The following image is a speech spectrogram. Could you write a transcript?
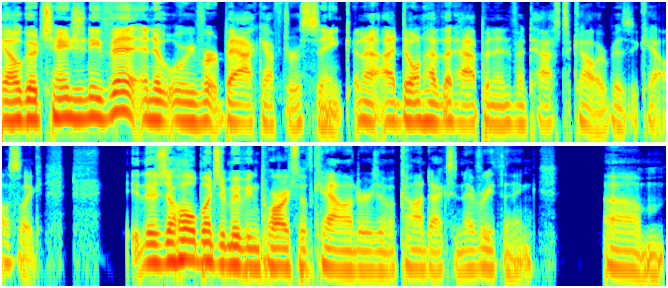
I'll go change an event and it will revert back after a sync, and I, I don't have that happen in Fantastical or BusyCal. It's like there's a whole bunch of moving parts with calendars and with contacts and everything. Um,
